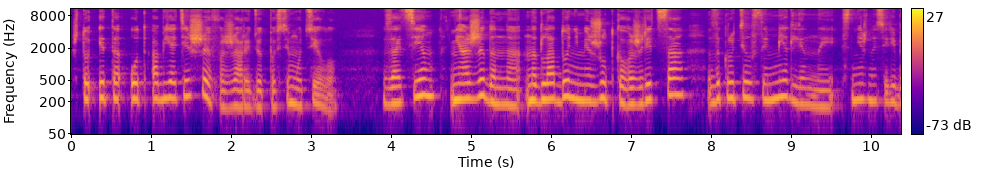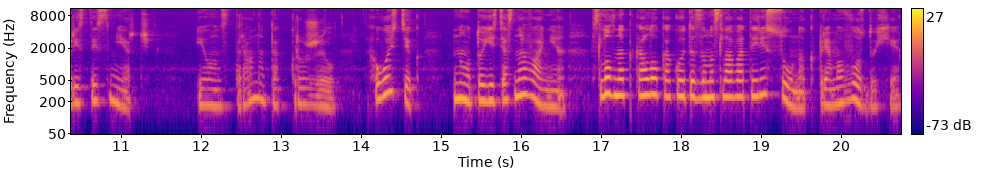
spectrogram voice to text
что это от объятий шефа жар идет по всему телу. Затем неожиданно над ладонями жуткого жреца закрутился медленный снежно-серебристый смерч. И он странно так кружил. Хвостик, ну, то есть основание, словно ткало какой-то замысловатый рисунок прямо в воздухе.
